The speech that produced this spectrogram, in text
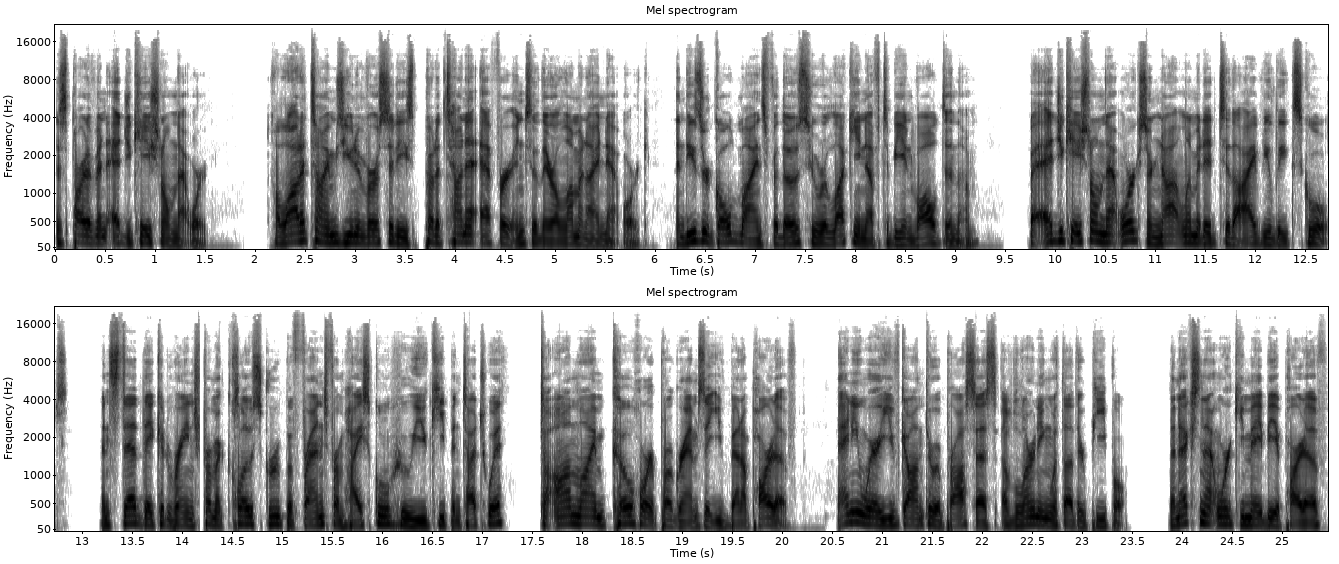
is part of an educational network. A lot of times, universities put a ton of effort into their alumni network, and these are gold mines for those who are lucky enough to be involved in them. But educational networks are not limited to the Ivy League schools. Instead, they could range from a close group of friends from high school who you keep in touch with to online cohort programs that you've been a part of anywhere you've gone through a process of learning with other people. The next network you may be a part of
